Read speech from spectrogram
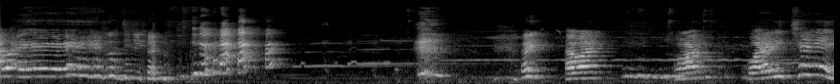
আবার করছিস কেন? পড়ার ইচ্ছে নেই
